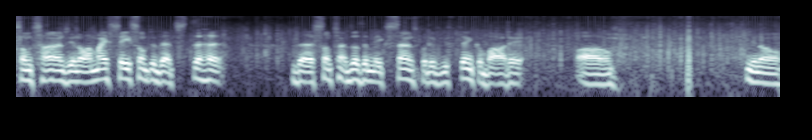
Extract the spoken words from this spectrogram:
Sometimes, you know, I might say something that's that that sometimes doesn't make sense, but if you think about it, um, you know,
